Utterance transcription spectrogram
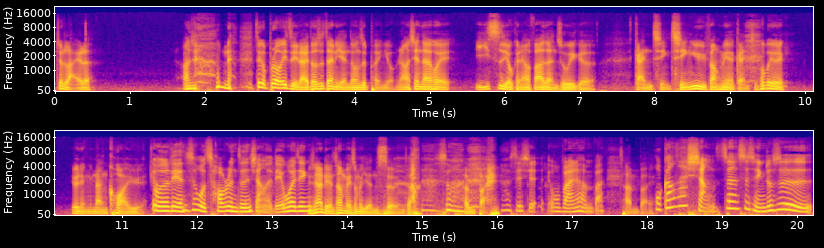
就来了。然后就那 这个 bro 一直以来都是在你眼中是朋友，然后现在会疑似有可能要发展出一个感情、情欲方面的感情，会不会有点有点难跨越？我的脸是我超认真想的脸，我已经你现在脸上没什么颜色，你知道 吗？很白。谢谢，我本来就很白，惨白。我刚才想这件事情，就是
